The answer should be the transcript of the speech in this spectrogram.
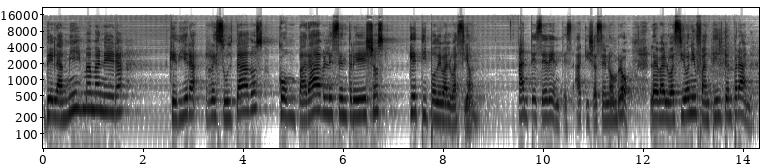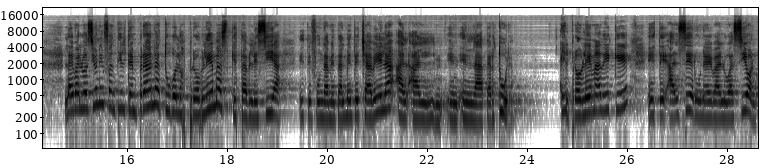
de la misma manera que diera resultados comparables entre ellos, qué tipo de evaluación. Antecedentes, aquí ya se nombró, la evaluación infantil temprana. La evaluación infantil temprana tuvo los problemas que establecía este, fundamentalmente Chabela en la apertura. El problema de que este, al ser una evaluación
